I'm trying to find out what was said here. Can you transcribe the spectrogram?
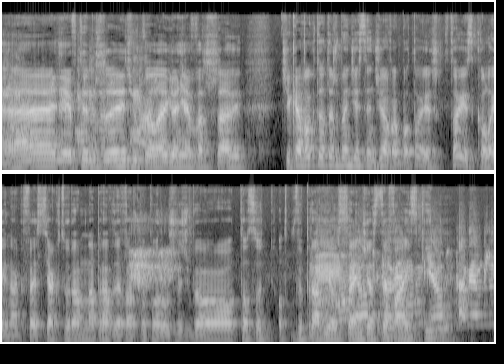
nie, nie w tym życiu, kolego, nie w Warszawie. Ciekawe, kto też będzie sędziował, bo to jest, to jest kolejna kwestia, którą naprawdę warto poruszyć, bo to, co wyprawiał No, sędzia ja Stefański, Ja obstawiam, że,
